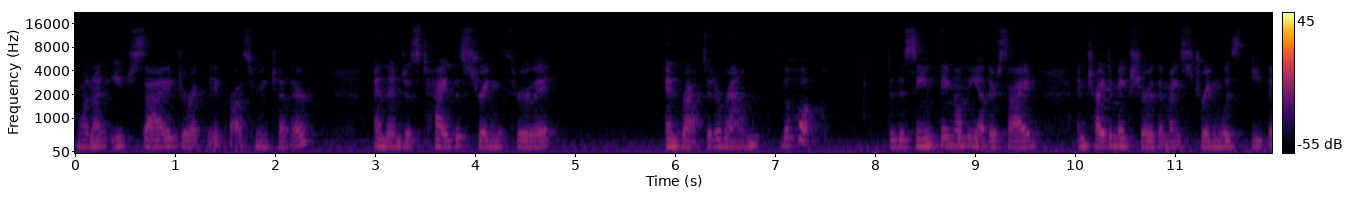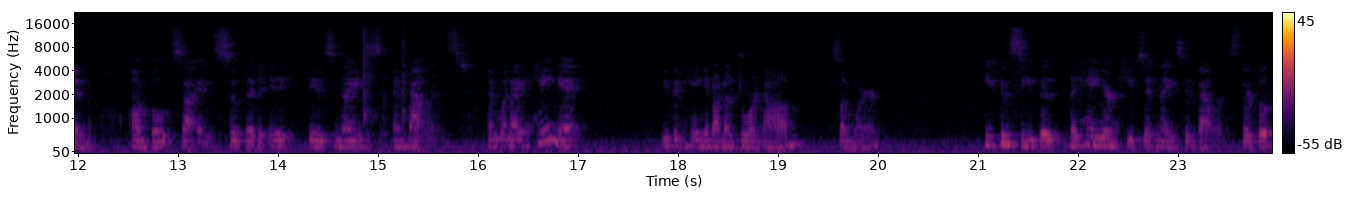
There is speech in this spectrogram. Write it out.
one on each side directly across from each other, and then just tied the string through it and wrapped it around the hook. Did the same thing on the other side and tried to make sure that my string was even on both sides so that it is nice and balanced. And when I hang it, you can hang it on a doorknob somewhere. You can see that the hanger keeps it nice and balanced. They're both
